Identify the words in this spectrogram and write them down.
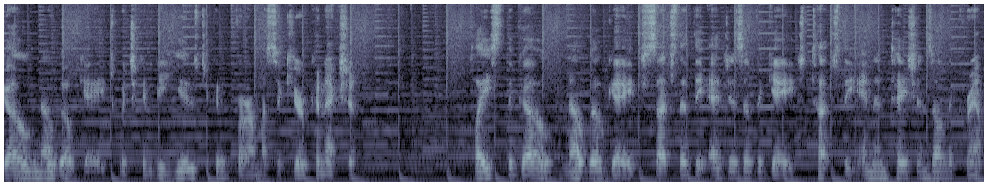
go, no-go gauge which can be used to confirm a secure connection. Place the go, no-go gauge such that the edges of the gauge touch the indentations on the crimp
